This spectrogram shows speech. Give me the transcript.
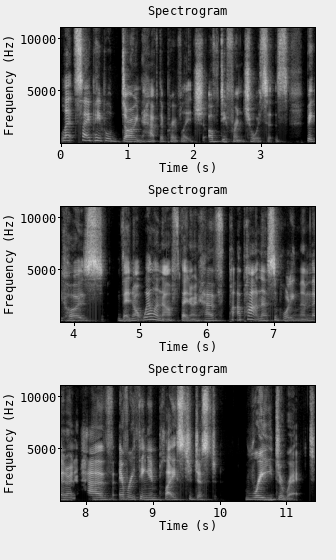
Let's say people don't have the privilege of different choices because they're not well enough, they don't have a partner supporting them, they don't have everything in place to just redirect.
